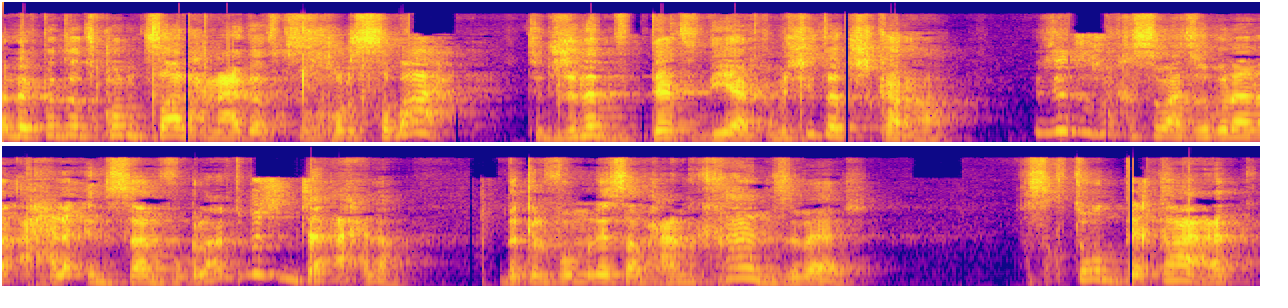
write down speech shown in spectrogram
انك انت تكون متصالح مع ذاتك تدخل الصباح تتجلد الذات ديالك ماشي تتشكرها. جيت خص واحد تقول أنا أحلى إنسان فوق الأرض باش أنت أحلى. داك الفم اللي صبح عندك خانز باش. خصك توضي قاعك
